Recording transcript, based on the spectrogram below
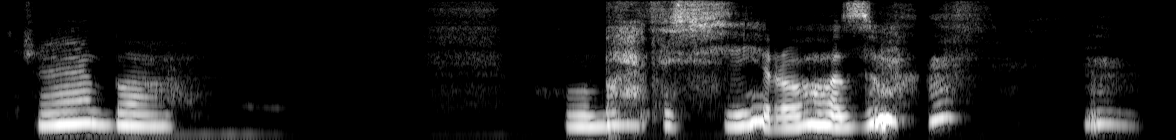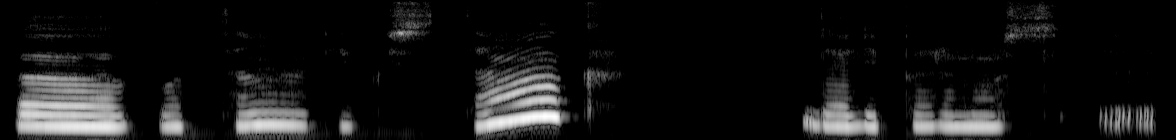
треба глибити свій розум. Е, отак, якось так. Далі перенос е,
